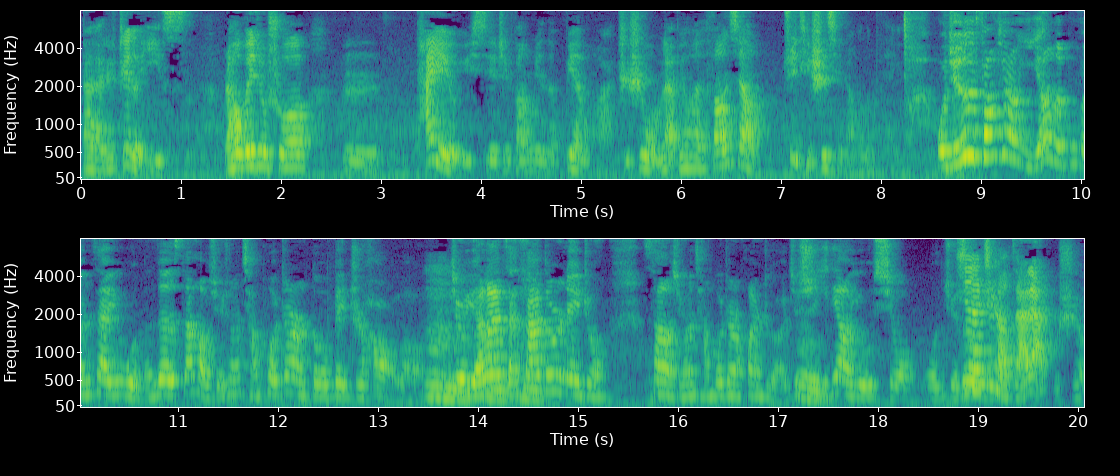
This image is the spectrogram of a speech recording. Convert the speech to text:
大概是这个意思。然后薇就说，嗯，他也有一些这方面的变化，只是我们俩变化的方向，具体事情上可能不太一样。我觉得方向一样的部分在于我们的三好学生强迫症都被治好了。嗯就是原来嗯咱仨都是那种三好学生强迫症患者，就是嗯一定要优秀。我觉得现在至少咱俩不是，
